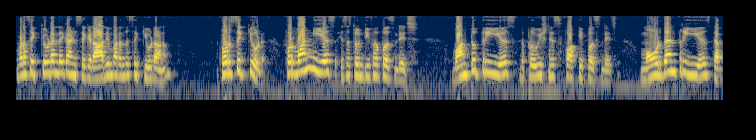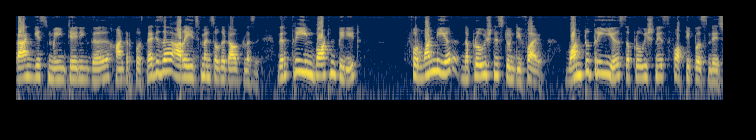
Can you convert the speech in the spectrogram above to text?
ഇവിടെ സെക്യൂർഡ് അല്ലെങ്കിൽ അൺസെക്യൂർഡ് ആദ്യം പറയുന്നത് സെക്യൂർഡ് ആണ് ഫോർ സെക്യൂർഡ് ഫോർ വൺ ഇയേഴ്സ് ഇസ് എ ട്വന്റി ഫൈവ് പെർസെന്റേജ് one to three years the provision is 40 percentage more than three years the bank is maintaining the 100 percent that is the arrangements of the doubtful asset there are three important period for one year the provision is 25 one to three years the provision is 40 percentage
